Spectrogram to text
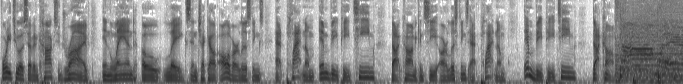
4207 Cox Drive in Land O Lakes. And check out all of our listings at PlatinumMVPTeam.com. You can see our listings at PlatinumMVPTeam.com. Somewhere,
